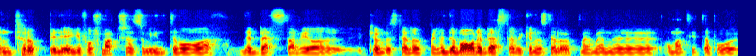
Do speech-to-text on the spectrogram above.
en trupp i Degerfors-matchen som inte var det bästa vi kunde ställa upp med. Eller det var det bästa vi kunde ställa upp med, men eh, om man tittar på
